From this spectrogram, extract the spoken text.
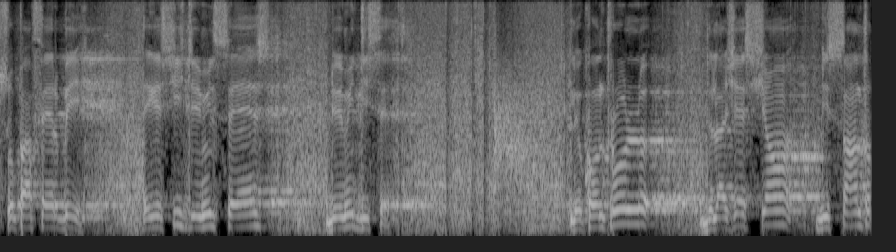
SOPAFERB, exercice 2016-2017 le contrôle de la gestion du centre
